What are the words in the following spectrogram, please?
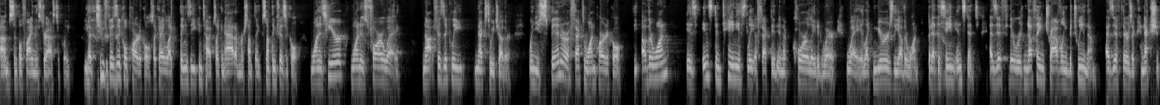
I'm simplifying this drastically you have two physical particles, okay, like things that you can touch, like an atom or something, something physical. One is here, one is far away, not physically next to each other. When you spin or affect one particle, the other one is instantaneously affected in a correlated way. It like mirrors the other one, but at the same instant, as if there was nothing traveling between them, as if there's a connection.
